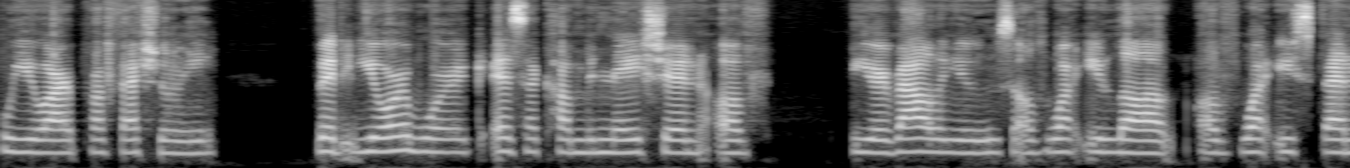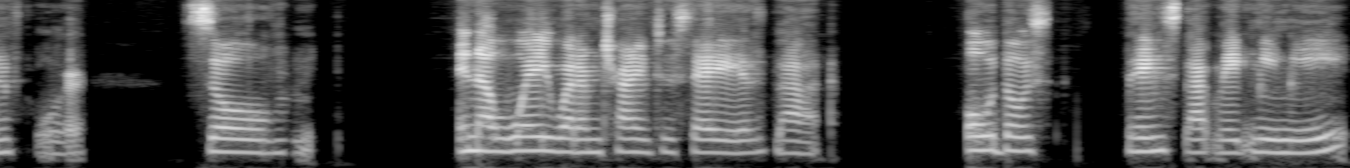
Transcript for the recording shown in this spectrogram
who you are professionally. But your work is a combination of your values, of what you love, of what you stand for. So, in a way, what I'm trying to say is that all those things that make me me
